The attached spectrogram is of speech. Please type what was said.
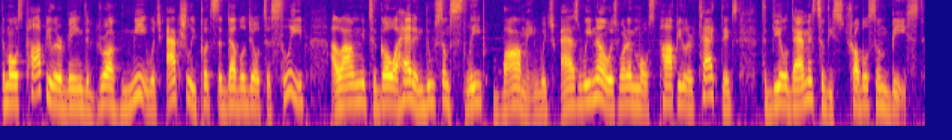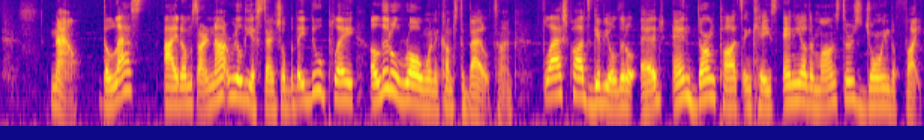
The most popular being the drug meat, which actually puts the Deviljho to sleep, allowing you to go ahead and do some sleep bombing, which, as we know, is one of the most popular tactics to deal damage to these troublesome beasts. Now, the last items are not really essential, but they do play a little role when it comes to battle time. Flash pods give you a little edge, and dung pods in case any other monsters join the fight.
